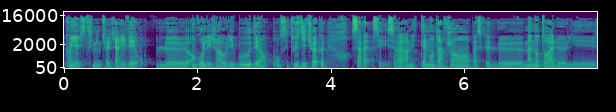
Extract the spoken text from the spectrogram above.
quand il y a le streaming, tu vois, qui arrivait, en gros, les gens à Hollywood, on, s'est tous dit, tu vois, que ça va, ramener tellement d'argent parce que maintenant, auras le, les,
